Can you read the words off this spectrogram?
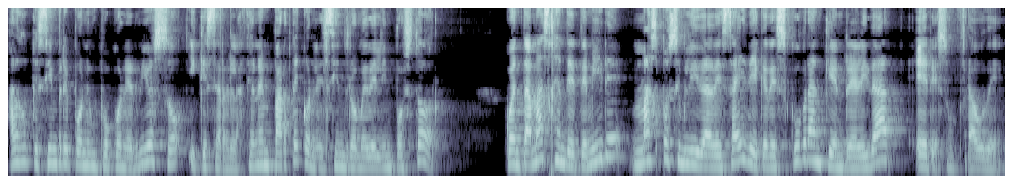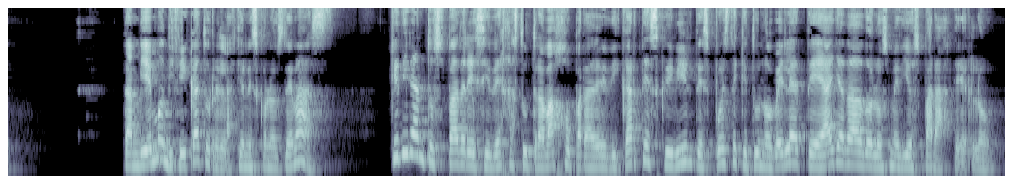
algo que siempre pone un poco nervioso y que se relaciona en parte con el síndrome del impostor. Cuanta más gente te mire, más posibilidades hay de que descubran que en realidad eres un fraude. También modifica tus relaciones con los demás. ¿Qué dirán tus padres si dejas tu trabajo para dedicarte a escribir después de que tu novela te haya dado los medios para hacerlo?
